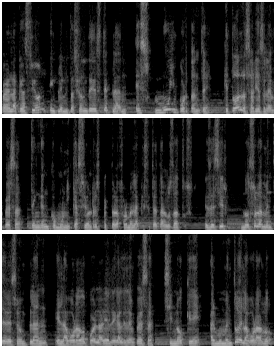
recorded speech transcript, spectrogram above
Para la creación e implementación de este plan es muy importante que todas las áreas de la empresa tengan comunicación respecto a la forma en la que se tratan los datos. Es decir, no solamente debe ser un plan elaborado por el área legal de la empresa, sino que al momento de elaborarlo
